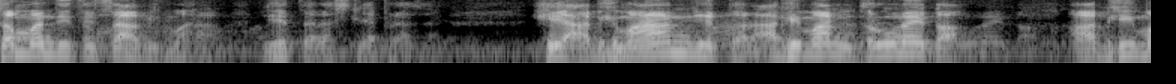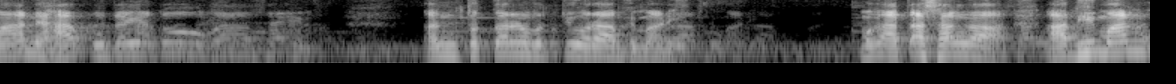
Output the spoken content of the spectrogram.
संबंधितीचा अभिमान हे तर असल्या प्राजा हे अभिमान जे तर अभिमान धरू नये का? अभिमान हा कुठे येतो बाळासाहेब? अंतकरण वृत्तीवर अभिमान येतो. मग आता सांगा अभिमान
